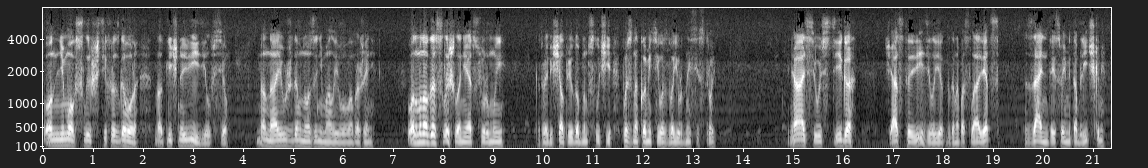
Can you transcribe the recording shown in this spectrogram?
Он не мог слышать их разговора, но отлично видел все. Нанай уж давно занимала его воображение. Он много слышал о ней от Сурмы, который обещал при удобном случае познакомить его с двоюродной сестрой. Князь Устига часто видел ее, когда она посла овец, занятые своими табличками —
